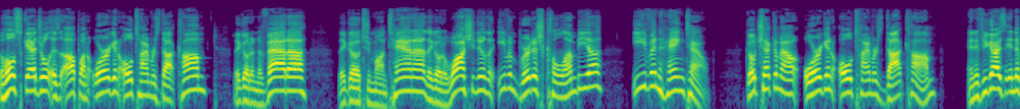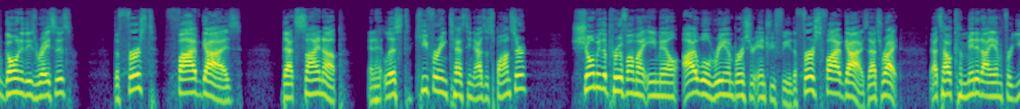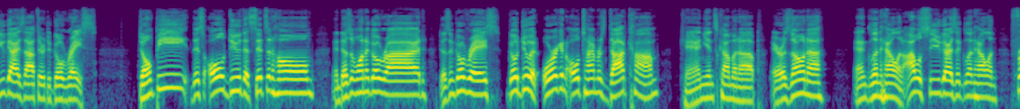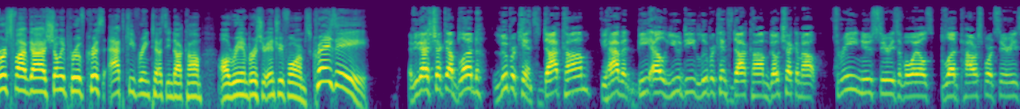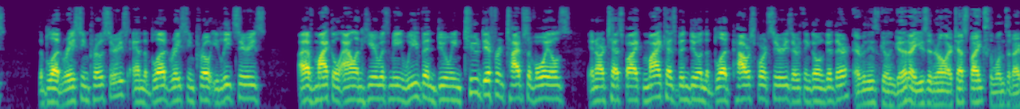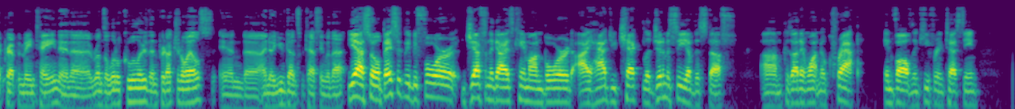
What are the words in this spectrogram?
The whole schedule is up on OregonOldTimers.com. They go to Nevada, they go to Montana, they go to Washington, even British Columbia, even Hangtown. Go check them out, OregonOldTimers.com. And if you guys end up going to these races, the first five guys that sign up and list Keefer Inc. Testing as a sponsor, show me the proof on my email. I will reimburse your entry fee. The first five guys, that's right. That's how committed I am for you guys out there to go race. Don't be this old dude that sits at home and doesn't want to go ride, doesn't go race. Go do it. OregonOldTimers.com. Canyon's coming up. Arizona and Glen Helen. I will see you guys at Glen Helen. First five guys, show me proof. Kris at KeeferIncTesting.com. I'll reimburse your entry forms. Crazy! Have you guys checked out BludLubricants.com? If you haven't, B-L-U-D Lubricants.com. Go check them out. Three new series of oils, Blud Power Sport Series, the Blud Racing Pro Series and the Blud Racing Pro Elite Series. I have Michael Allen here with me. We've been doing two different types of oils in our test bike. Mike has been doing the Blud Power Sport Series. Everything going good there? Everything's going good. I use it in all our test bikes, the ones that I prep and maintain, and uh, it runs a little cooler than production oils. And uh, I know you've done some testing with that. Yeah. So basically, before Jeff and the guys came on board, I had to check legitimacy of this stuff because um, I didn't want no crap involved in Keefer Inc. testing.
